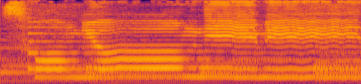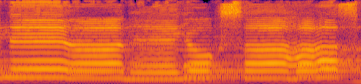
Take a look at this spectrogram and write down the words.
성령님이 내 안에 역사하사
